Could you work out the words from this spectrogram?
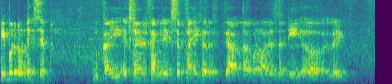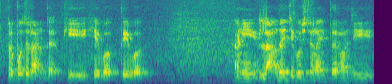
पीपल डोंट एक्सेप्ट काही एक्सटेंडेड फॅमिली एक्सेप्ट नाही करत. ते आता पण माझ्यासाठी लाईक प्रपोजल आणत आहेत की हे बघ ते बघ. आणि लांब जायची गोष्ट नाही तर माझी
